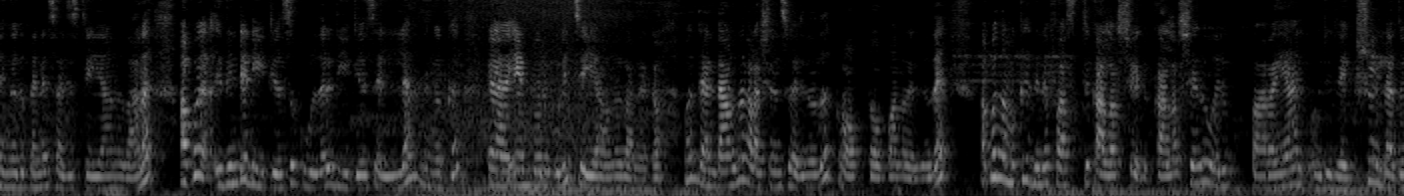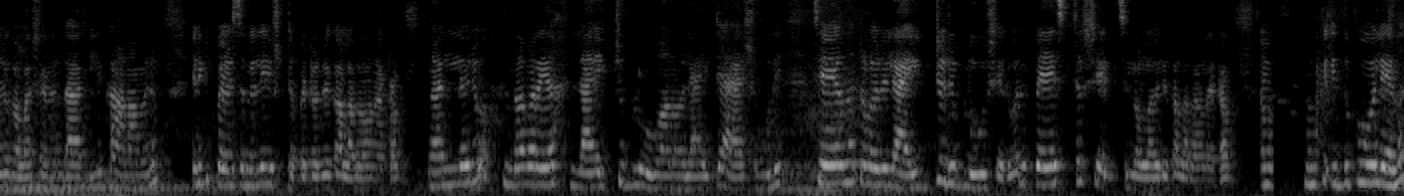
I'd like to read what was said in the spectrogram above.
നിങ്ങൾക്ക് തന്നെ സജസ്റ്റ് ചെയ്യാവുന്നതാണ്. അപ്പോൾ ഇതിന്റെ ഡീറ്റെയിൽസ് കൂടുതൽ ഡീറ്റെയിൽസ് എല്ലാം നിങ്ങൾക്ക് എൻക്വയറി കൂടി ചെയ്യാവുന്നതാണ് കേട്ടോ. അപ്പോൾ രണ്ടാമത് കളക്ഷൻസ് വരുന്നത് ക്രോപ്പ് ആണ് വരുന്നത്. അപ്പോൾ നമുക്ക് ഇതിന്റെ first colour shade colour shade ഒരു പറയാൻ ഒരു രക്ഷയില്ലാത്ത ഒരു കളർ ഷെയ്ഡ് ഡയറക്റ്റ്ലി കാണാമെന്നും എനിക്ക് പേഴ്സണലി ഇഷ്ടപ്പെട്ട ഒരു കളറാണ് കേട്ടോ. നല്ലൊരു എന്താ പറയാ ലൈറ്റ് ബ്ലൂ ആണോ? ലൈറ്റ് ആഷും കൂടി ചേർന്നിട്ടുള്ള ഒരു ലൈറ്റ് ഒരു ബ്ലൂ ഷെയ്ഡ് ഒരു പേസ്റ്റൽ ഷെയ്ഡ്സിലുള്ള ഒരു കളറാണ് കേട്ടോ. നമുക്ക് നമുക്ക് ഇതുപോലെയാണ്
